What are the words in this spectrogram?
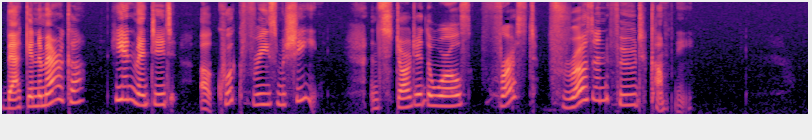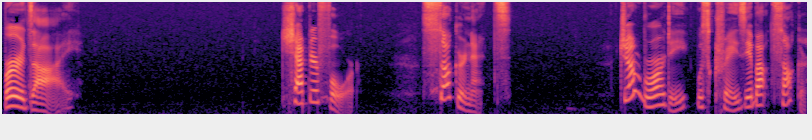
Back in America, he invented a quick freeze machine and started the world's first frozen food company. Birdseye. Chapter 4 Soccer Nets John Brodie was crazy about soccer.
